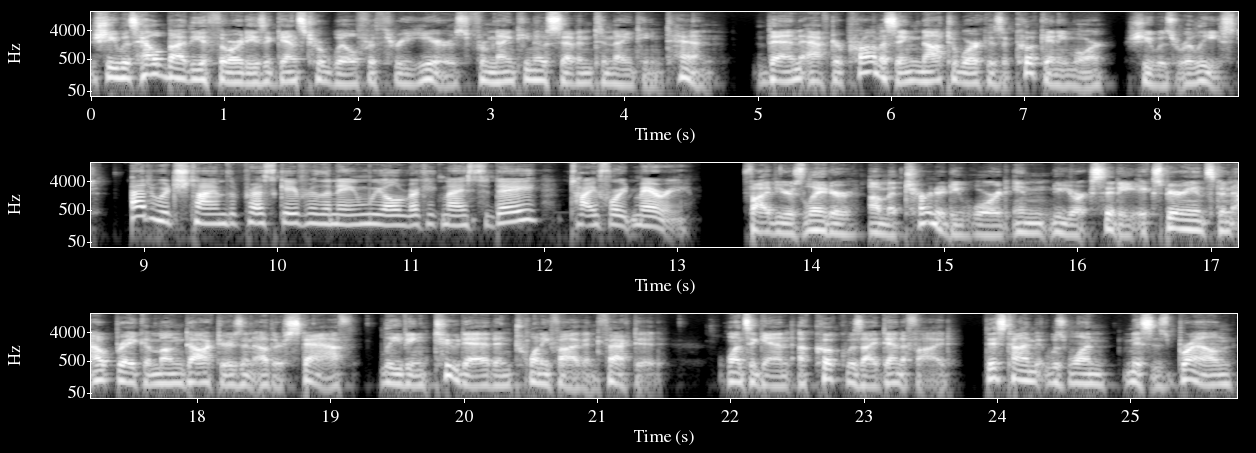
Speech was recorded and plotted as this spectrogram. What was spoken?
She was held by the authorities against her will for three years, from 1907 to 1910. Then, after promising not to work as a cook anymore, she was released. At which time the press gave her the name we all recognize today, Typhoid Mary. Five years later, a maternity ward in New York City experienced an outbreak among doctors and other staff, leaving two dead and 25 infected. Once again, a cook was identified. This time it was one Mrs. Brown,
